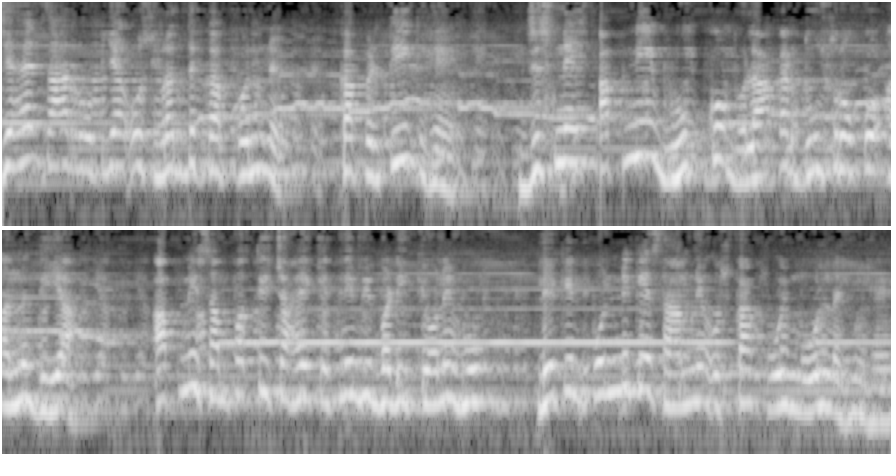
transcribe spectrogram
यह चार रोटियाँ उस वृद्ध का पुण्य का प्रतीक है, जिसने अपनी भूख को भुलाकर दूसरों को अन्न दिया। अपनी संपत्ति चाहे कितनी भी बड़ी क्यों न हो, लेकिन पुण्य के सामने उसका कोई मोल नहीं है।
